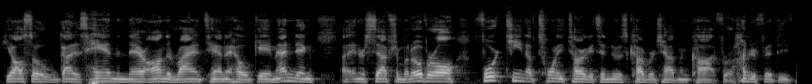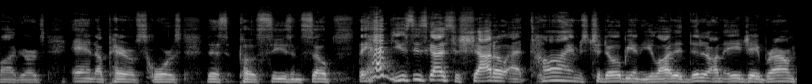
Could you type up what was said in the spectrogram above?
He also got his hand in there on the Ryan Tannehill game ending uh, interception. But overall, 14 of 20 targets into his coverage have been caught for 155 yards and a pair of scores this postseason. So they have used these guys to shadow at times Chidobe and Eli. They did it on AJ Brown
